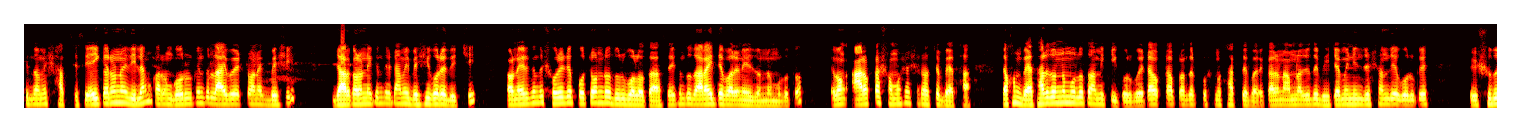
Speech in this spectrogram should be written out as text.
কিন্তু আমি সাত সিসি এই কারণেই দিলাম, কারণ গরুর কিন্তু লাইভ ওয়েটটা অনেক বেশি, যার কারণে কিন্তু এটা আমি বেশি করে দিচ্ছি। কারণ এর কিন্তু শরীরে প্রচণ্ড দুর্বলতা আছে কিন্তু দাঁড়াইতে পারেন এই জন্য মূলত। এবং আর একটা সমস্যা সেটা হচ্ছে ব্যথা। তখন ব্যথার জন্য মূলত আমি কি করব, এটাও একটা আপনাদের প্রশ্ন থাকতে পারে। কারণ আমরা যদি ভিটামিন ইনজেকশন দিয়ে গরুকে শুধু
